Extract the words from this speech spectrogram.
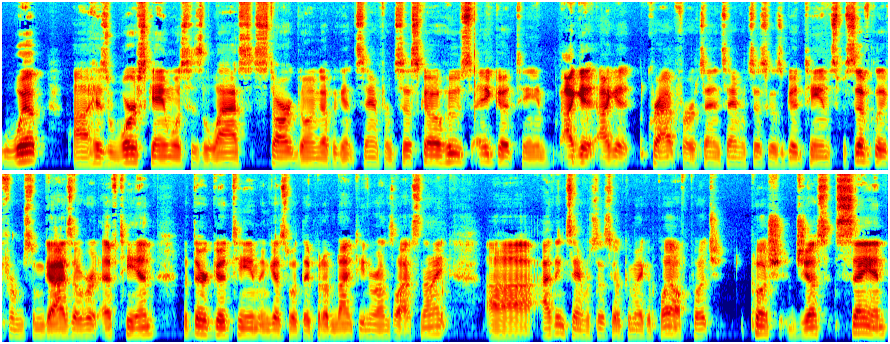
whip. Uh, his worst game was his last start going up against San Francisco, who's a good team. I get I get crap for saying San Francisco's a good team, specifically from some guys over at FTN, but they're a good team. And guess what? They put up 19 runs last night. Uh, I think San Francisco can make a playoff push. Push, just saying.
